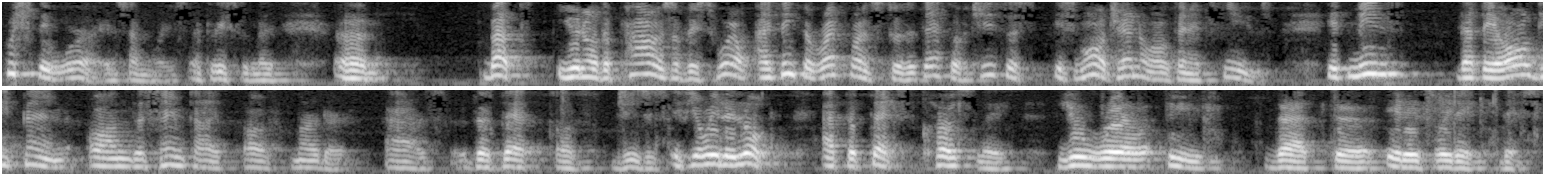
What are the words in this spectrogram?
which they were in some ways, at least in the, um, but, you know, the powers of this world, I think the reference to the death of Jesus is more general than it seems. It means that they all depend on the same type of murder as the death of Jesus. If you really look at the text closely, you will see that uh, it is really this.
